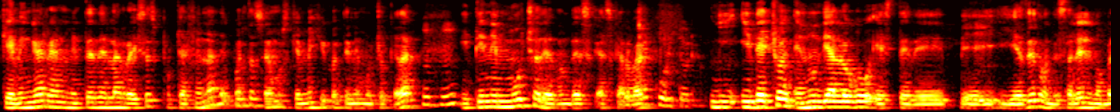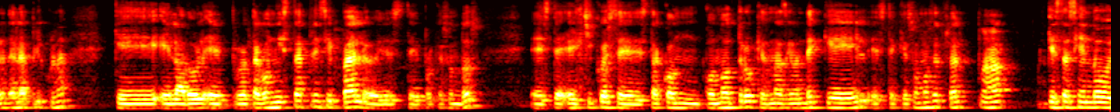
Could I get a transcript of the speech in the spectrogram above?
que venga realmente de las raíces, porque al final de cuentas sabemos que México tiene mucho que dar y tiene mucho de dónde es- escarbar. Mucha cultura. Y, y de hecho, en un diálogo, este, de, de- y es de donde sale el nombre de la película, que el, adol- el protagonista principal, este, porque son dos, este, el chico este, está con, con otro que es más grande que él, este, que es homosexual, Ajá. Que está haciendo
